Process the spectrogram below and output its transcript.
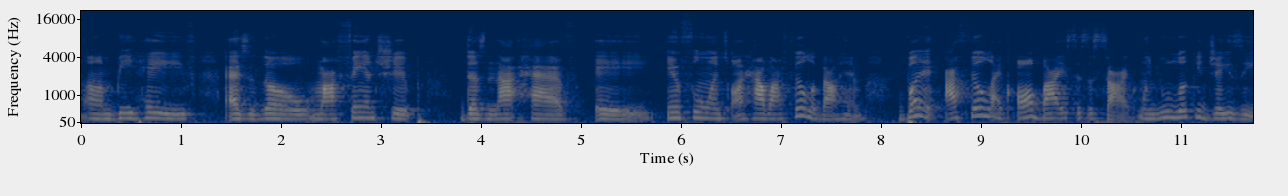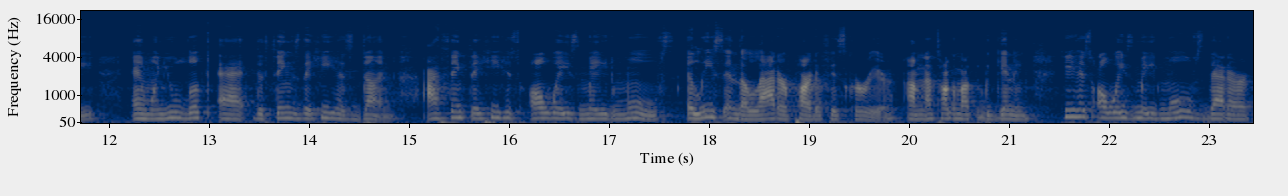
um, behave as though my fanship does not have a influence on how I feel about him. But I feel like all biases aside, when you look at Jay Z and when you look at the things that he has done, I think that he has always made moves, at least in the latter part of his career. I'm not talking about the beginning. He has always made moves that are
